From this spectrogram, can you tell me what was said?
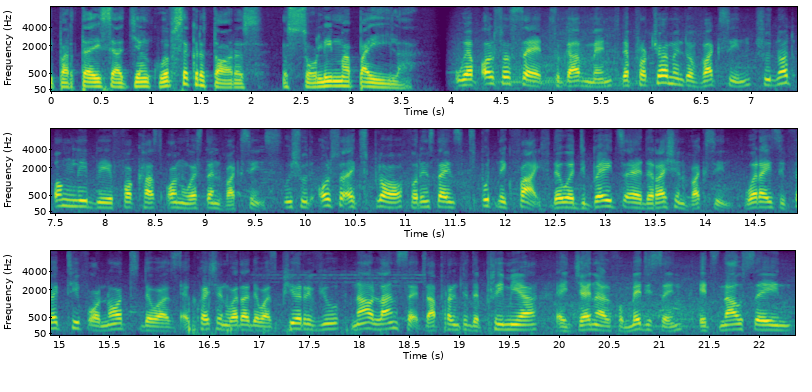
Die party se adjunk hoofsekretaris is Solima Paila. We have also said to government the procurement of vaccine should not only be focused on Western vaccines. We should also explore, for instance, Sputnik 5. There were debates uh, the Russian vaccine, whether it's effective or not. There was a question whether there was peer review. Now Lancet, apparently the premier a journal for medicine, it's now saying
